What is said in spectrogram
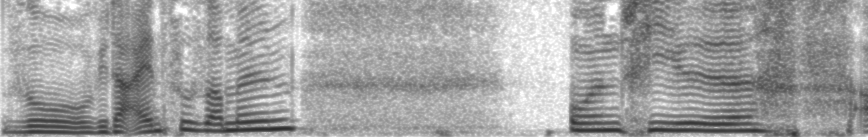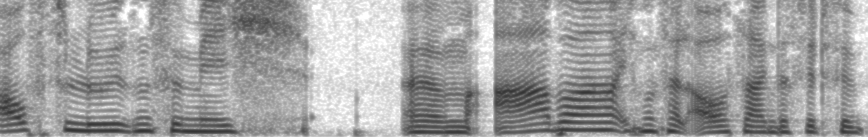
so wieder einzusammeln und viel aufzulösen für mich. Ähm, aber ich muss halt auch sagen, das wird für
